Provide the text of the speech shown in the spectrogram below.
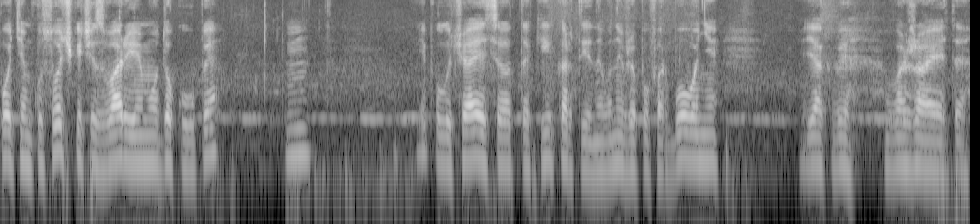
Потім кусочки чи зварюємо докупи. І виходить от такі картини. Вони вже пофарбовані, як ви вважаєте.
